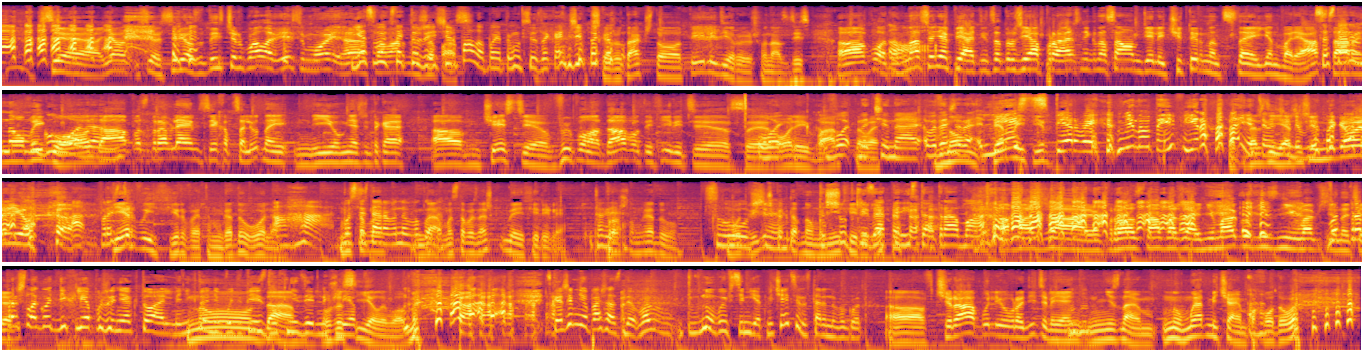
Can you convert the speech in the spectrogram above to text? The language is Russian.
все, я все, серьезно, ты исчерпала весь мой э, Я свой, кстати, тоже исчерпала, поэтому все заканчиваем. Скажу так, что ты лидируешь у нас здесь. А, вот, у нас сегодня пятница, друзья, праздник. На самом деле 14 января, старый Новый год. Да, поздравляем всех абсолютно. И у меня сегодня такая а, честь э, выпала, да, вот эфирить э, с э, Ой, Олей вот Бартовой. начинаю. Вот В знаешь, новом- это первый лезть эфир. с первой минуты эфира. Я Подожди, я же не договорил. А. Первый эфир в этом году, Оля. Ага, Мы после тобой- Старого Нового Да, года. мы с тобой знаешь, когда эфирили? Когда? В прошлом году. Слушай, вот видишь, как давно мы не эфирили. за 300 от Романа. Обожаю, просто обожаю. Не могу без них вообще Вот про начать. прошлогодний хлеб уже не актуально. Никто не Ну, будет есть да, двухнедельный уже хлеб. съел его. Скажи мне, пожалуйста, вы- ну, вы в семье отмечаете на Старый Новый год? А, Вчера были у родителей, я не знаю, ну, мы отмечаем, походу.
